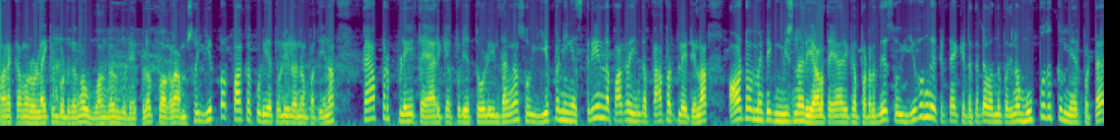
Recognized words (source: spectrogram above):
மறக்காமல் ஒரு லைக்கும் போட்டுக்கோங்க. வாங்க வீடியோக்குள்ளே போகலாம். ஸோ இப்போ பார்க்கக்கூடிய தொழில் என்ன பார்த்தீங்கன்னா பேப்பர் பிளேட் தயாரிக்கக்கூடிய தொழில் தாங்க. ஸோ இப்போ நீங்கள் ஸ்க்ரீனில் பார்க்குற இந்த பேப்பர் பிளேட் எல்லாம் ஆட்டோமேட்டிக் மிஷினரியால் தயாரிக்கப்படுறது. ஸோ இவங்க கிட்ட கிட்டத்தட்ட வந்து பார்த்திங்கன்னா முப்பதுக்கும் மேற்பட்ட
